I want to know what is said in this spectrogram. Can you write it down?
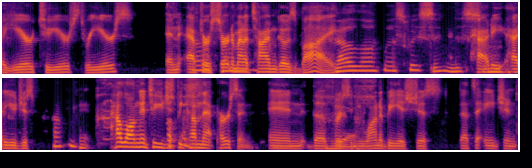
a year, two years, three years, and after a certain amount of time goes by, How long must we sing this? how do you, how do you just how long until you just become that person and the person Yeah. you want to be is just that's an ancient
